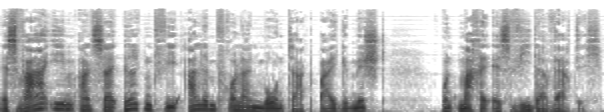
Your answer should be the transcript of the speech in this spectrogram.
Es war ihm, als sei irgendwie allem Fräulein Montag beigemischt und mache es widerwärtig.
